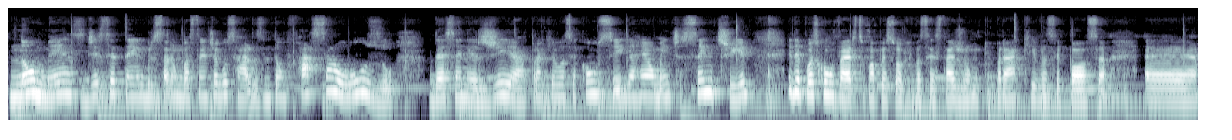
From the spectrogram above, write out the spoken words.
no mês de setembro estarão bastante aguçadas. Então, faça uso dessa energia para que você consiga realmente sentir e depois converse com a pessoa que você está junto para que você possa é,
